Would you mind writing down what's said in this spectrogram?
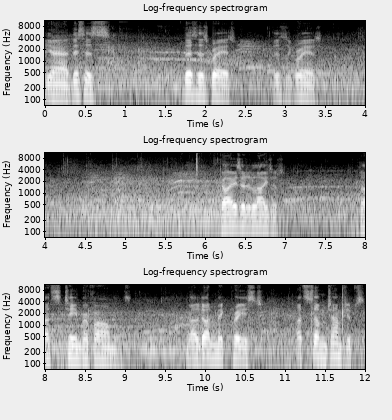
Yeah, this is this is great. This is great. Guys are delighted. That's team performance. Well done, Mick Priest. That's some championships.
